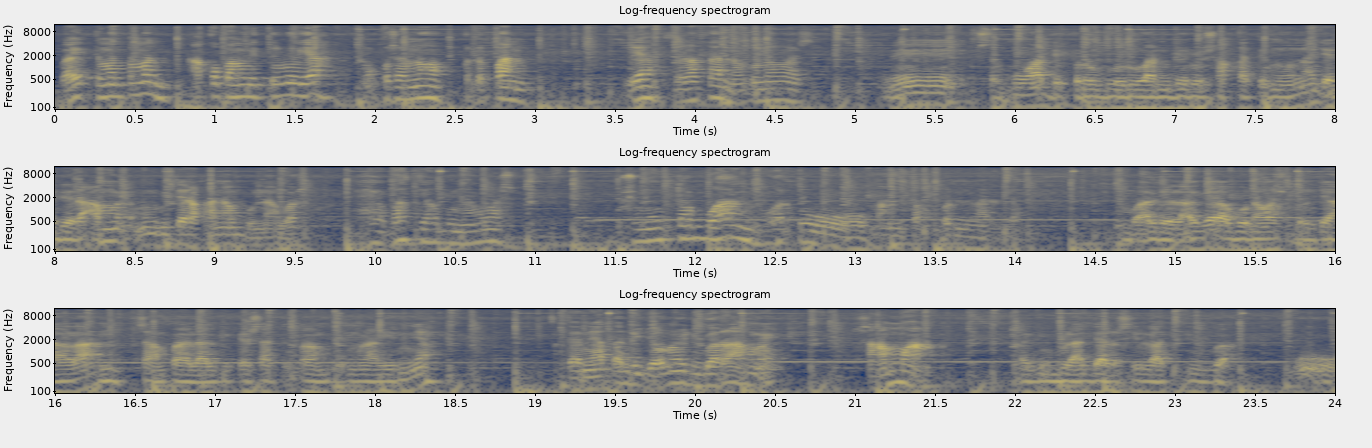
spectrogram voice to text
Baik teman-teman aku pamit dulu ya. Mau ke sana ke depan. Ya silakan aku Nawas ini semua di perguruan biru Sakatimuna jadi ramai membicarakan Abu Nawas. Hebat ya Abu Nawas. Semua terbang waduh mantap benar. Dah. kembali lagi Abu Nawas berjalan sampai lagi ke satu kampung lainnya. Ternyata di Jono juga ramai sama. Lagi belajar silat juga. Uh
